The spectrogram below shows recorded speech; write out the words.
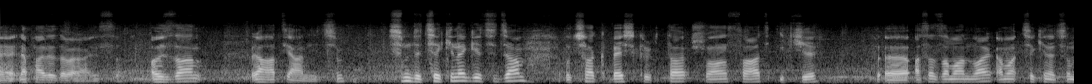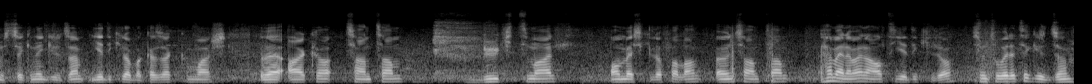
Ee, Nepal'de de var aynısı. O yüzden rahat yani içim. Şimdi check-in'e geçeceğim. Uçak 5.40'da. Şu an saat 2. Ee, asa zaman var ama check-in açılmış. Check-in'e gireceğim. 7 kilo bagaj hakkım var. Ve arka çantam büyük ihtimal 15 kilo falan. Ön çantam hemen hemen 6-7 kilo. Şimdi tuvalete gireceğim.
